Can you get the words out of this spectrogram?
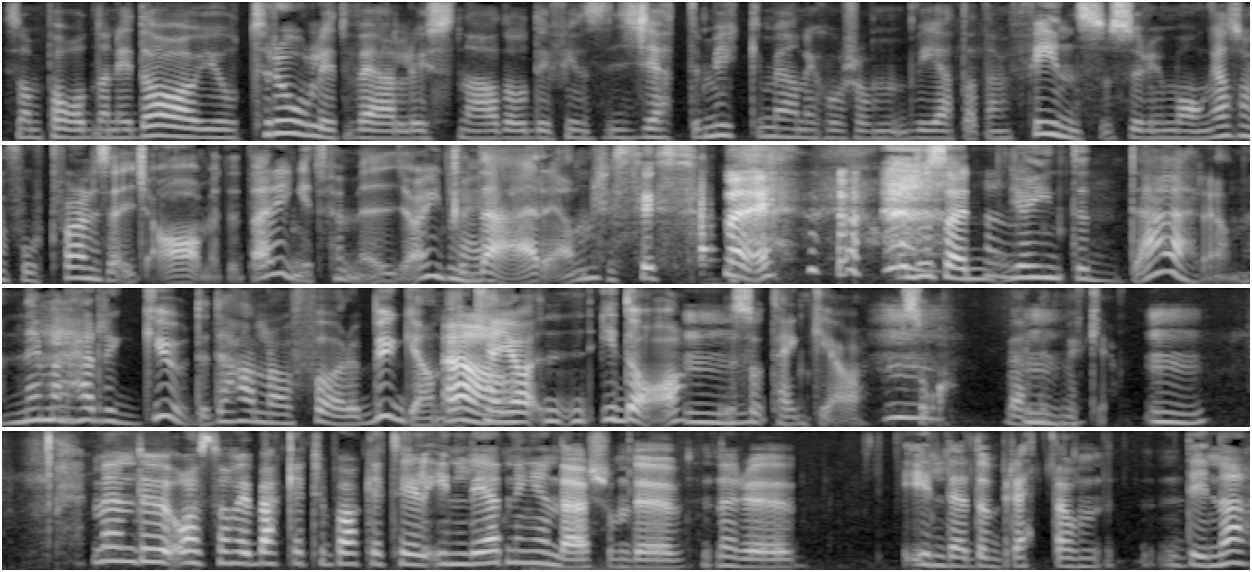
som podden idag är otroligt vällyssnad och det finns jättemycket människor som vet att den finns så är det många som fortfarande säger ja men det där är inget för mig, jag är inte Nej. där än. Precis. Nej. och då säger jag är inte där än. Nej men herregud, det handlar om förebyggande. Ja. Kan jag, idag mm. så tänker jag så väldigt mm. mycket. Mm. Men du, Åsa, om vi backar tillbaka till inledningen där som du, när du inledde att berätta om dina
